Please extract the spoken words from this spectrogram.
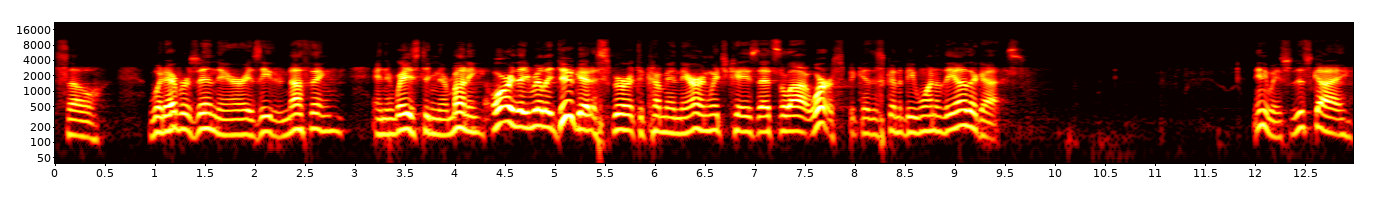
So whatever's in there is either nothing and they're wasting their money, or they really do get a spirit to come in there, in which case that's a lot worse because it's going to be one of the other guys. Anyway, so this guy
